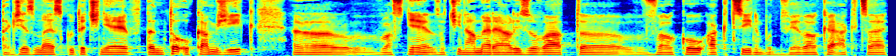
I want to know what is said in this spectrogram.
takže jsme skutečně v tento okamžik eh, vlastně začínáme realizovat eh, velkou akci nebo dvě velké akce,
